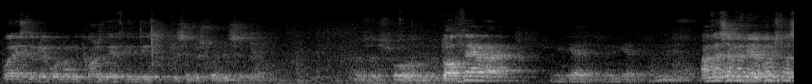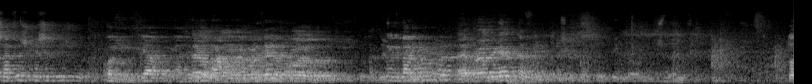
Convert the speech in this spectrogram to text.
που έστειλε ο οικονομικός διευθυντής της επιστολής εδώ. Το θέμα, Μiguel, Miguel. αν δεν σε με διακόψεις, θα σε αφήσω και σε πίσω. Όχι, για για Θέλω να θέλω. μου πει ο Πρόεδρος. Δεν υπάρχει πρόβλημα. Ε, Πρόεδρε, γιατί τα αφήνετε. Το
